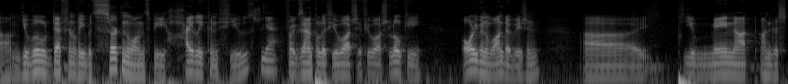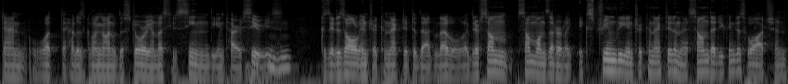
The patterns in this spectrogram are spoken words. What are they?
Um, you will definitely with certain ones be highly confused. Yeah. For example, if you watch if you watch Loki or even WandaVision, uh, you may not understand what the hell is going on with the story unless you've seen the entire series Mm-hmm. because it is all interconnected to that level. Like there's some some ones that are like extremely interconnected, and there's some that you can just watch and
